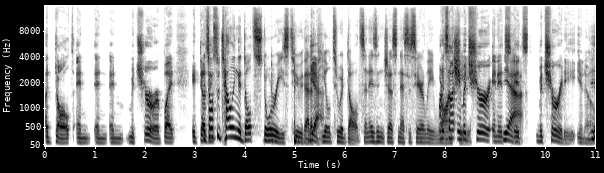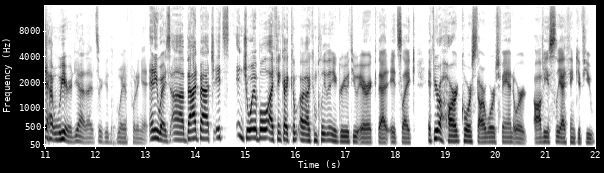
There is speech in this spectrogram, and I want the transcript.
adult and and and mature but it doesn't it's also telling adult stories too that Yeah. appeal to adults and isn't just necessarily but it's not immature in its Yeah. its maturity you know Yeah, weird. Yeah, that's a good way of putting it. Anyways, uh Bad Batch, it's enjoyable. I think I com- I completely agree with you Eric that it's like if you're a hardcore Star Wars fan or obviously I think if you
